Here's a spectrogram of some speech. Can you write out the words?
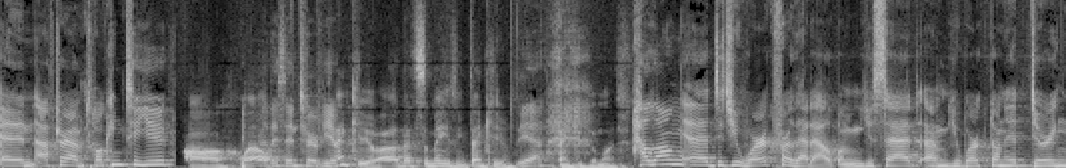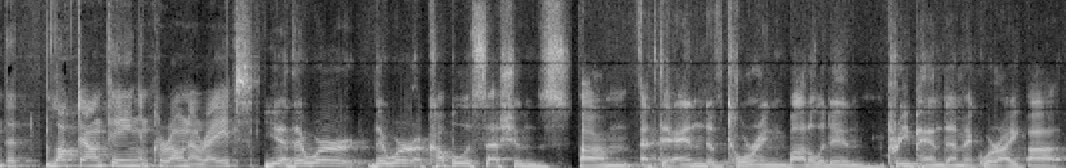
and after I'm talking to you. Uh, well, For this interview. Thank you. Uh, that's amazing. Thank you. Yeah. Thank you so much. How long uh, did you work for that album? You said um, you worked on it during the lockdown thing and Corona, right? Yeah, there were there were a couple of sessions um, at the end of touring Bottle It In pre-pandemic where I uh,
